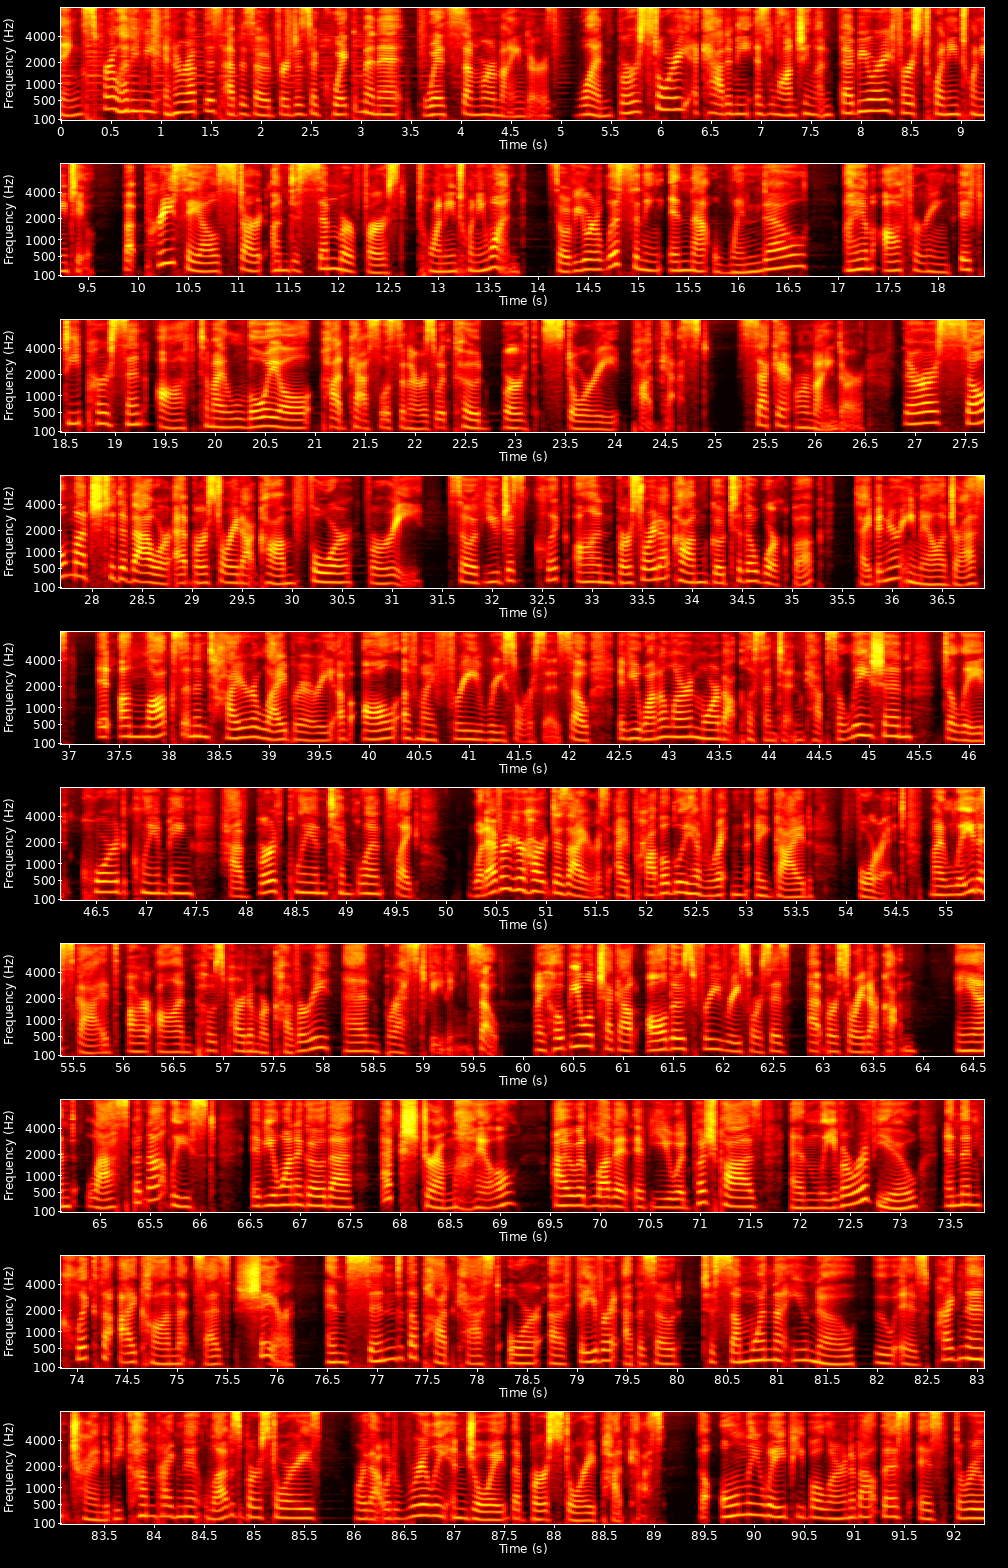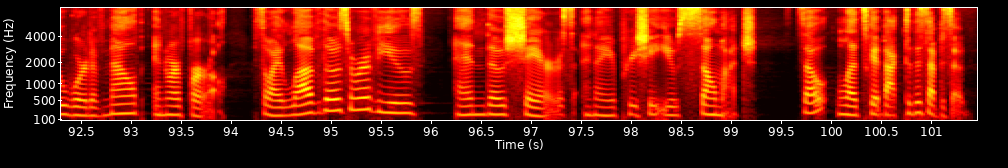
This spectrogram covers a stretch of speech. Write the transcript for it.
Thanks for letting me interrupt this episode for just a quick minute with some reminders. One, Birth Story Academy is launching on February 1st, 2022, but pre sales start on December 1st, 2021. So if you are listening in that window, I am offering 50% off to my loyal podcast listeners with code Birth Story Podcast. Second reminder there are so much to devour at birthstory.com for free. So if you just click on birthstory.com, go to the workbook, type in your email address, it unlocks an entire library of all of my free resources. So if you want to learn more about placenta encapsulation, delayed cord clamping, have birth plan templates, like whatever your heart desires, I probably have written a guide for it. My latest guides are on postpartum recovery and breastfeeding. So I hope you will check out all those free resources at birthstory.com. And last but not least, if you want to go the extra mile, I would love it if you would push pause and leave a review and then click the icon that says share and send the podcast or a favorite episode to someone that you know who is pregnant, trying to become pregnant, loves birth stories, or that would really enjoy the Birth Story podcast. The only way people learn about this is through word of mouth and referral. So I love those reviews and those shares. And I appreciate you so much. So let's get back to this episode.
